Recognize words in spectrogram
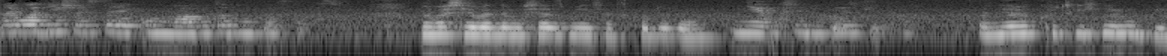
Najładniejsza jest ta, jaką ma, bo ta długa jest taka super. No właśnie, będę musiała zmienić na tylko długą. Nie, właśnie długa jest brzydka. A ja krótkich nie lubię.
